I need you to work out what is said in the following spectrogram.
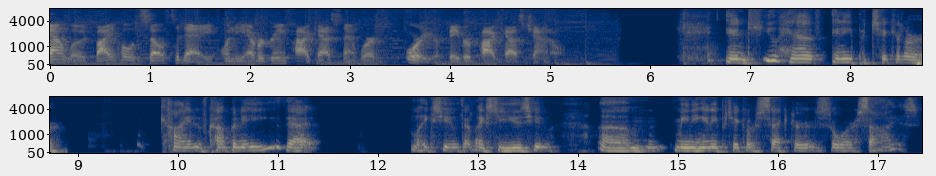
Download Buy, Hold, Sell today on the Evergreen Podcast Network or your favorite podcast channel. And do you have any particular kind of company that likes you, that likes to use you, um, meaning any particular sectors or size?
